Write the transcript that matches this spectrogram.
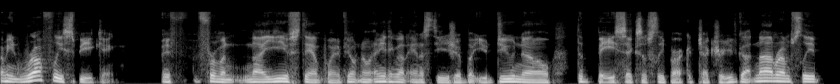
I mean, roughly speaking, if from a naive standpoint, if you don't know anything about anesthesia, but you do know the basics of sleep architecture, you've got non-REM sleep,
